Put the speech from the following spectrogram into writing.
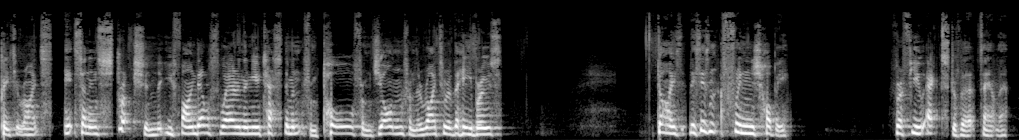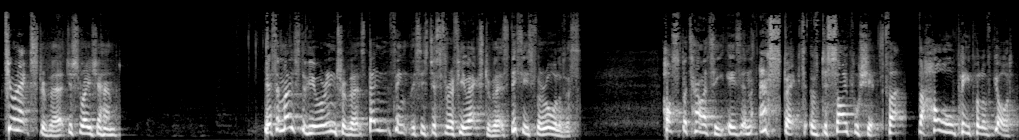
Peter writes, it's an instruction that you find elsewhere in the New Testament from Paul, from John, from the writer of the Hebrews. Guys, this isn't a fringe hobby for a few extroverts out there. If you're an extrovert, just raise your hand. Yeah, so most of you are introverts. Don't think this is just for a few extroverts. This is for all of us. Hospitality is an aspect of discipleship for the whole people of God.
